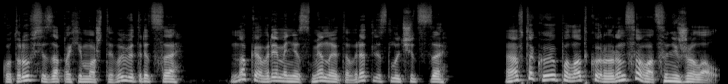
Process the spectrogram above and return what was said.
К утру все запахи может и выветриться, но ко времени смены это вряд ли случится, а в такую палатку Рорен соваться не желал.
